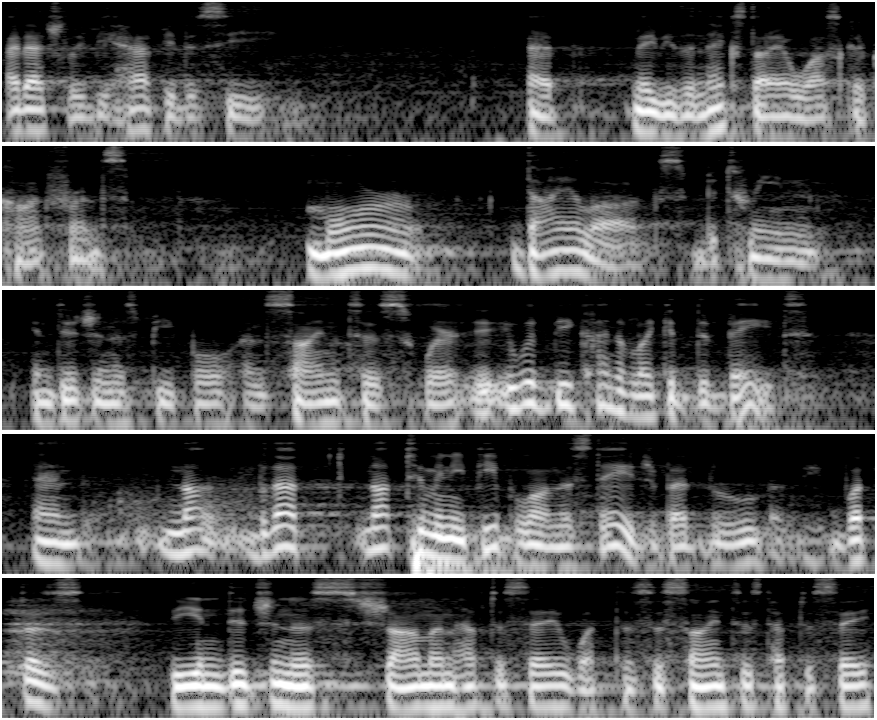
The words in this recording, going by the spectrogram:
I'd actually be happy to see at maybe the next ayahuasca conference more dialogues between indigenous people and scientists where it would be kind of like a debate. And not without not too many people on the stage but what does the indigenous shaman have to say? What does the scientist have to say?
